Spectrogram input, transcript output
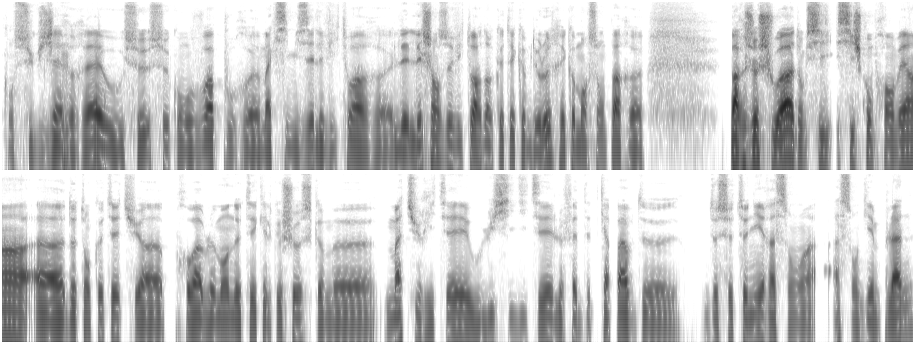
qu'on suggérerait mmh. ou ceux, qu'on voit pour maximiser les victoires, les, chances de victoire d'un côté comme de l'autre. Et commençons par, par Joshua. Donc, si, si je comprends bien, de ton côté, tu as probablement noté quelque chose comme maturité ou lucidité, le fait d'être capable de, de, se tenir à son, à son game plan.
